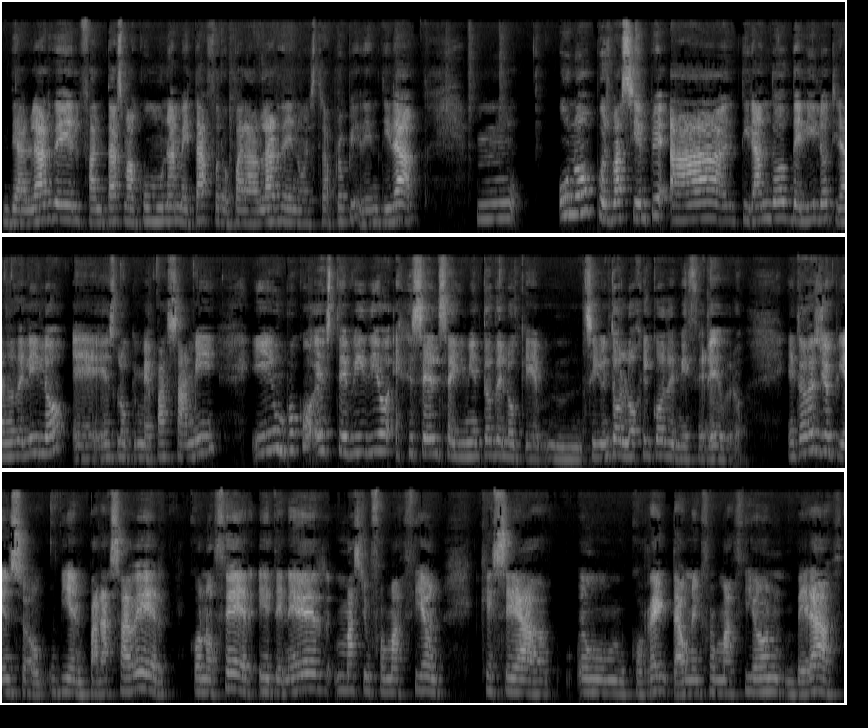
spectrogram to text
de hablar del fantasma como una metáfora para hablar de nuestra propia identidad, mm, uno pues va siempre a, tirando del hilo, tirando del hilo, eh, es lo que me pasa a mí y un poco este vídeo es el seguimiento de lo que, mm, seguimiento lógico de mi cerebro. Entonces yo pienso, bien, para saber, conocer y tener más información que sea correcta, una información veraz,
